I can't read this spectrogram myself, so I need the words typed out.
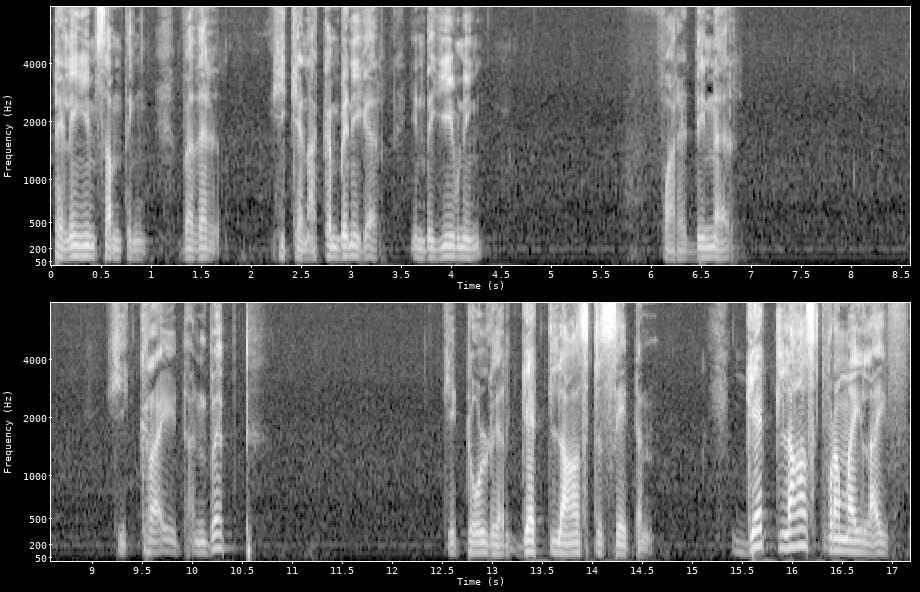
telling him something, whether he can accompany her in the evening for a dinner. He cried and wept. He told her, Get lost, Satan. Get lost from my life.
